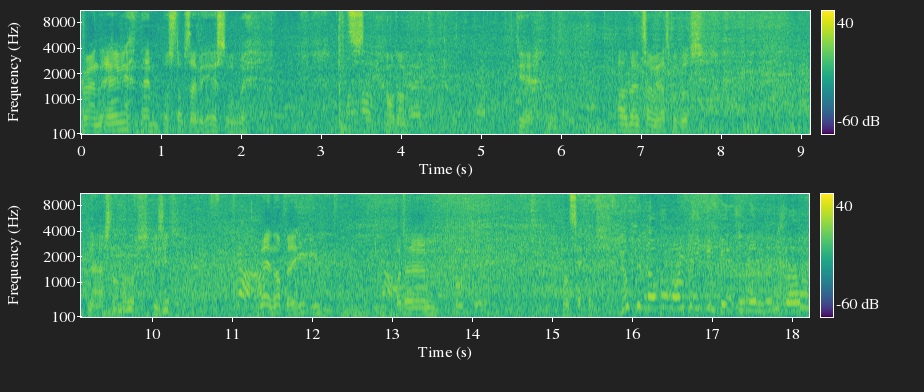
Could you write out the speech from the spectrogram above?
around the area. Then bus stop's over here somewhere. Let's see. Hold on. Yeah. Oh, don't tell me that's my bus. No, it's not my bus. Is it? Yeah, not be. But um, one second. Look another one taking pictures of themselves.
